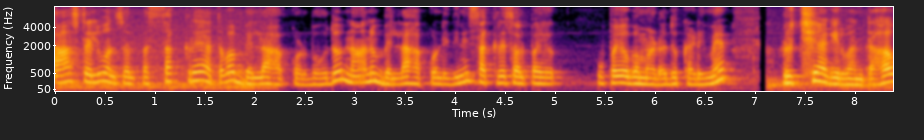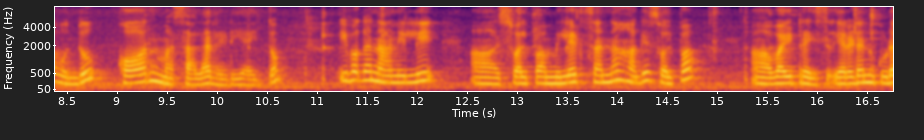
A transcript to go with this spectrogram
ಲಾಸ್ಟಲ್ಲಿ ಒಂದು ಸ್ವಲ್ಪ ಸಕ್ಕರೆ ಅಥವಾ ಬೆಲ್ಲ ಹಾಕ್ಕೊಳ್ಬಹುದು. ನಾನು ಬೆಲ್ಲ ಹಾಕ್ಕೊಂಡಿದ್ದೀನಿ. ಸಕ್ಕರೆ ಸ್ವಲ್ಪ ಉಪಯೋಗ ಮಾಡೋದು ಕಡಿಮೆ. ರುಚಿಯಾಗಿರುವಂತಹ ಒಂದು ಕಾರ್ನ್ ಮಸಾಲ ರೆಡಿ ಆಯಿತು. ಇವಾಗ ನಾನಿಲ್ಲಿ ಸ್ವಲ್ಪ ಮಿಲೆಟ್ಸನ್ನು ಹಾಗೆ ಸ್ವಲ್ಪ ವೈಟ್ ರೈಸ್ ಎರಡನ್ನು ಕೂಡ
